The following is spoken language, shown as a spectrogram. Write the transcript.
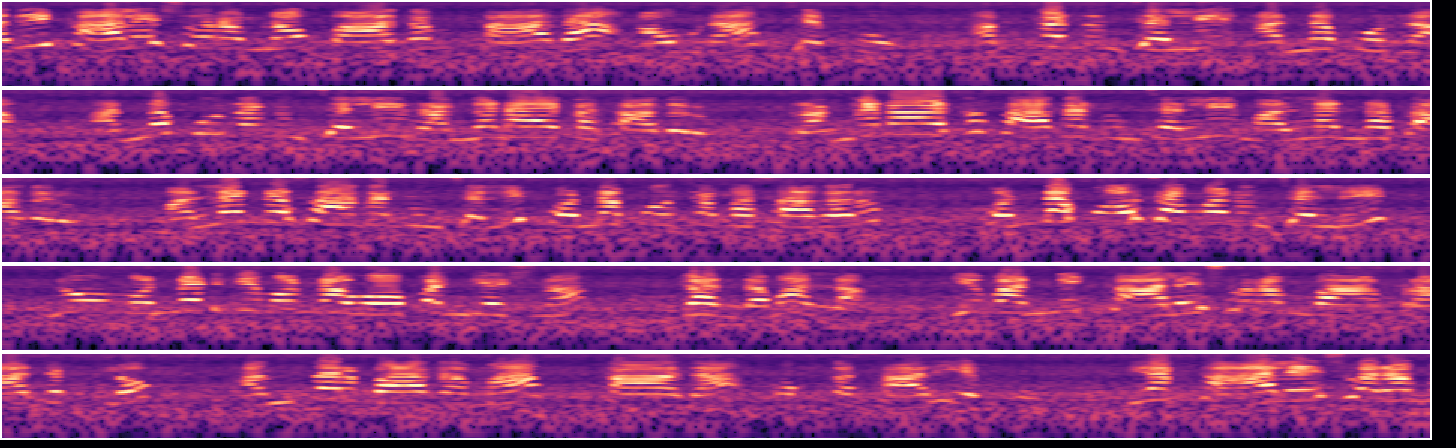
అది కాళేశ్వరంలో భాగం కాదా? అవునా? చెప్పు. అక్కడి నుంచి వెళ్ళి అన్నపూర్ణ. అన్నపూర్ణ నుంచి వెళ్ళి రంగనాయక సాగరు. రంగనాయక సాగర్ నుంచి వెళ్ళి మల్లన్న సాగరు. మల్లన్న సాగర్ నుంచి వెళ్ళి కొండపోచమ్మ సాగరు. కొండపోచమ్మ నుంచి వెళ్ళి నువ్వు మొన్నటికి మొన్న ఓపెన్ చేసిన గంధమల్ల. ఇవన్నీ కాళేశ్వరం ప్రాజెక్టులో అంతర్భాగమా కాదా? ఒక్కసారి చెప్పు. ఇక కాళేశ్వరం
